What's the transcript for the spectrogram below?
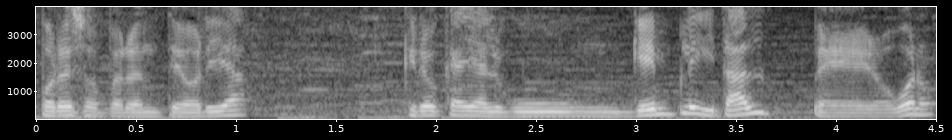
Por eso, pero en teoría creo que hay algún gameplay y tal, pero bueno.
